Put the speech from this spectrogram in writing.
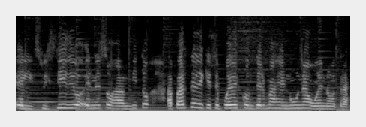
el suicidio en esos ámbitos, aparte de que se puede esconder más en una o en otra.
